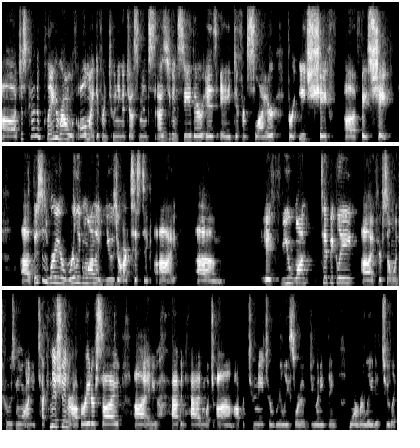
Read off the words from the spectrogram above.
uh, just kind of playing around with all my different tuning adjustments. As you can see, there is a different slider for each shape, uh, face shape. Uh, this is where you really want to use your artistic eye. Um, if you want typically, uh, if you're someone who's more on a technician or operator side uh, and you haven't had much um, opportunity to really sort of do anything more related to like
